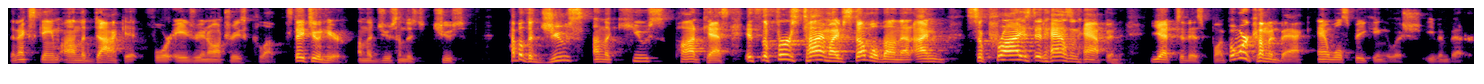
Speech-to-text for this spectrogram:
the next game on the docket for Adrian Autry's club. Stay tuned here on the Juice on the Juice. How about the Juice on the Cuse podcast? It's the first time I've stumbled on that. I'm surprised it hasn't happened yet to this point, but we're coming back and we'll speak English even better.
